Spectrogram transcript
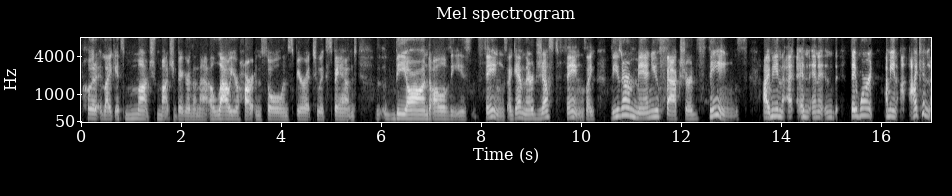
Put it like it's much much bigger than that. Allow your heart and soul and spirit to expand uh, beyond all of these things. Again they're just things. Like these are manufactured things. I mean and and, it, and they weren't i mean i can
